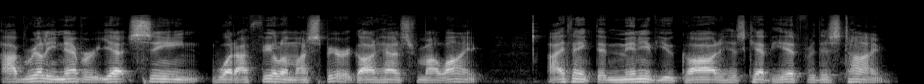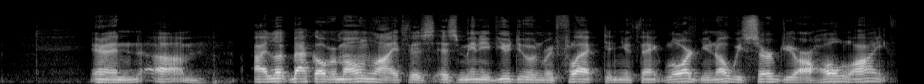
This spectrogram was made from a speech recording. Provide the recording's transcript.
I've really never yet seen what I feel in my spirit God has for my life. I think that many of you, God has kept hid for this time. And um, I look back over my own life as, as many of you do and reflect, and you think, Lord, you know, we served you our whole life.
